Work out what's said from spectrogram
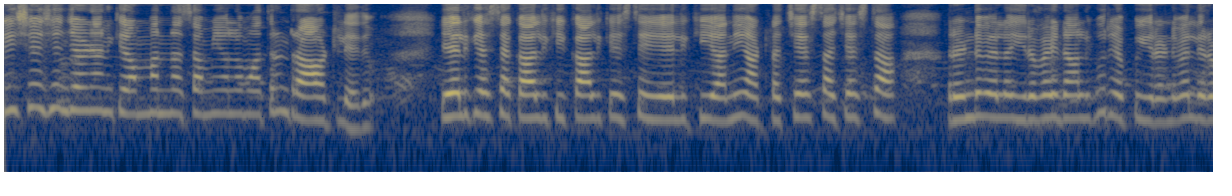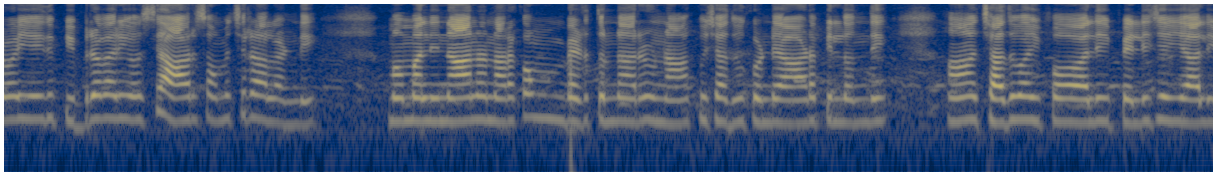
రిజిస్ట్రేషన్ చేయడానికి రమ్మన్న సమయంలో మాత్రం రావట్లేదు. ఏలికేస్తే కాలికి కాలికేస్తే ఏలికి అని అట్లా చేస్తా చేస్తా రెండు వేల ఇరవై నాలుగు రేపు రెండు వేల ఇరవై ఐదు ఫిబ్రవరి వస్తే ఆరు సంవత్సరాలండి. మమ్మల్ని నాన్న నరకం పెడుతున్నారు. నాకు చదువుకుండే ఆడపిల్ల ఉంది చదువు అయిపోవాలి పెళ్ళి చేయాలి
